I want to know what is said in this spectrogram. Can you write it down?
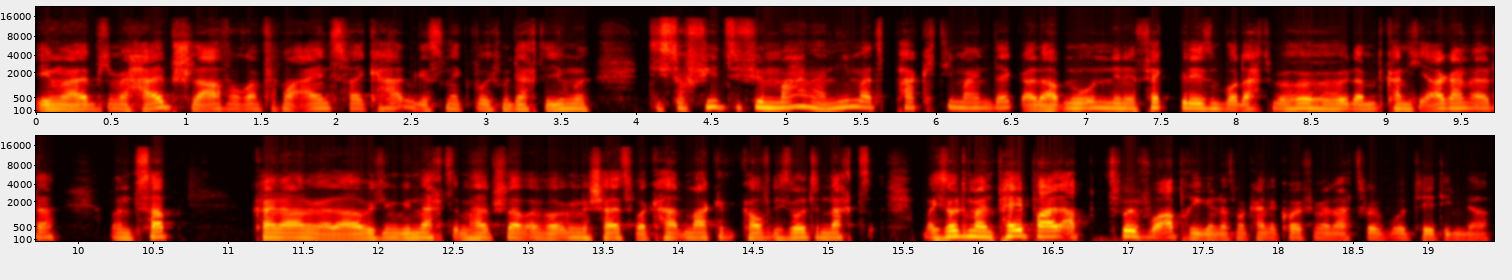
Irgendwann habe ich im Halbschlaf auch einfach mal ein, zwei Karten gesnackt, wo ich mir dachte, Junge, die ist doch viel zu viel Mana. Niemals pack ich die in mein Deck, Alter. Hab nur unten den Effekt gelesen, boah, dachte mir, hö, hö, hö, damit kann ich ärgern, Alter. Und zapp, keine Ahnung, Alter. Habe ich irgendwie nachts im Halbschlaf einfach irgendeine Scheiße bei Kartenmarket gekauft. Ich sollte nachts, ich sollte mein PayPal ab 12 Uhr abriegeln, dass man keine Käufe mehr nach 12 Uhr tätigen darf.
